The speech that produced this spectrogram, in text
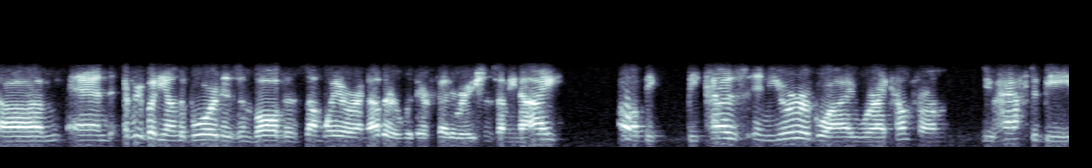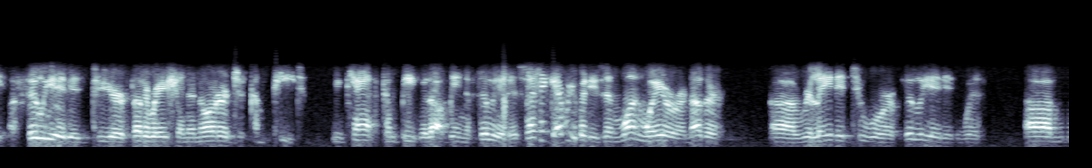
um, and everybody on the board is involved in some way or another with their federations. I mean, I uh, be, because in Uruguay, where I come from, you have to be affiliated to your federation in order to compete. You can't compete without being affiliated. So I think everybody's in one way or another uh, related to or affiliated with. Um,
